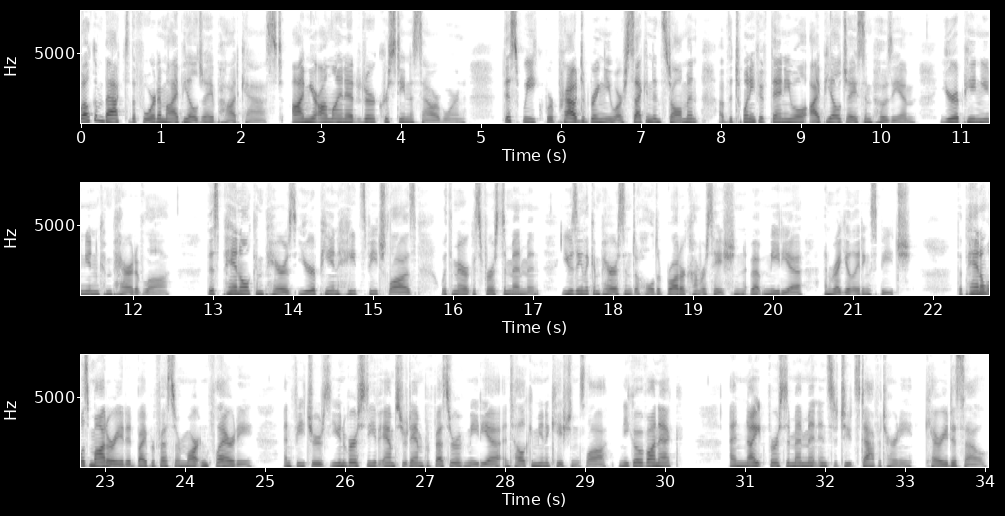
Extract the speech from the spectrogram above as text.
Welcome back to the Fordham IPLJ podcast. I'm your online editor, Christina Sauerborn. This week, we're proud to bring you our second installment of the 25th annual IPLJ Symposium European Union Comparative Law. This panel compares European hate speech laws with America's First Amendment, using the comparison to hold a broader conversation about media and regulating speech. The panel was moderated by Professor Martin Flaherty and features University of Amsterdam Professor of Media and Telecommunications Law Nico van Eijk and Knight First Amendment Institute staff attorney Carrie DeCell.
